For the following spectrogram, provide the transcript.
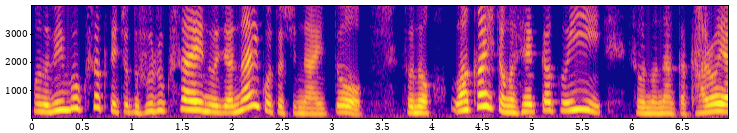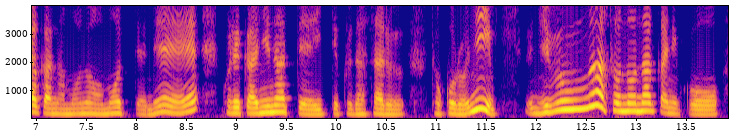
この貧乏臭くてちょっと古臭いのじゃないことしないと、その若い人がせっかくいい、そのなんか軽やかなものを持ってね、これから担っていってくださるところに、自分がその中にこう、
